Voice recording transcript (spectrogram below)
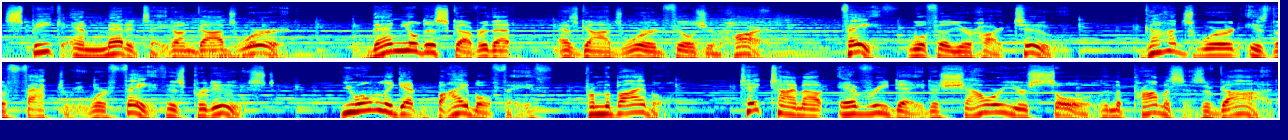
speak, and meditate on God's Word. Then you'll discover that as God's Word fills your heart, faith will fill your heart too. God's Word is the factory where faith is produced. You only get Bible faith from the Bible. Take time out every day to shower your soul in the promises of God.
